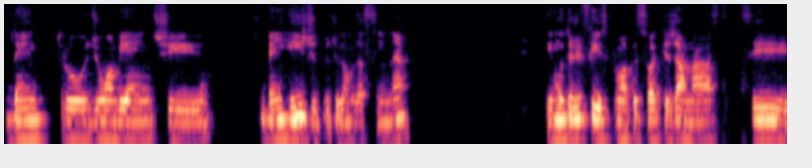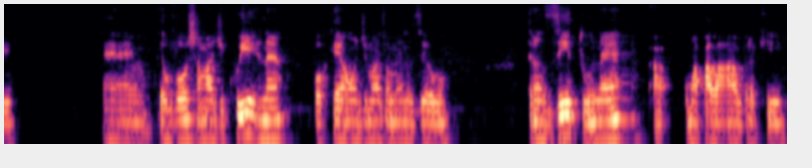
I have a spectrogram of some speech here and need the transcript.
dentro de um ambiente bem rígido, digamos assim, né? E muito difícil para uma pessoa que já nasce, é, eu vou chamar de queer, né? Porque é onde mais ou menos eu transito, né? Uma palavra que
